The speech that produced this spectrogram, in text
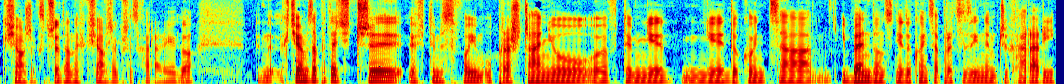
książek, sprzedanych książek przez Harariego. Chciałem zapytać, czy w tym swoim upraszczaniu, w tym nie, nie do końca i będąc nie do końca precyzyjnym, czy Harari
